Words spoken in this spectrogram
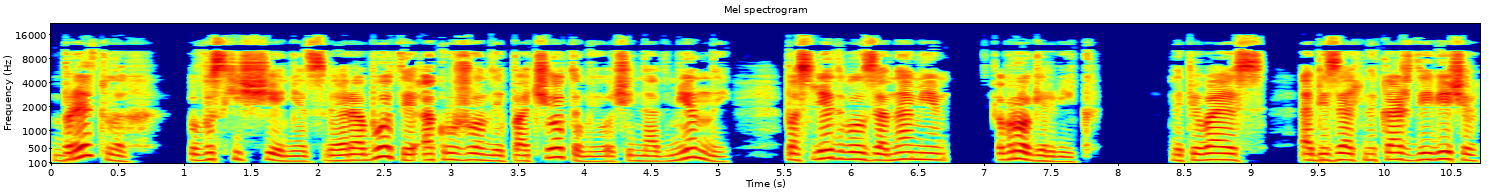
Бретлах, в восхищении от своей работы, окруженный почетом и очень надменный, последовал за нами в Рогервик, напиваясь обязательно каждый вечер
